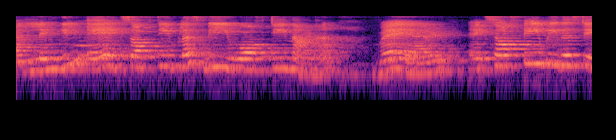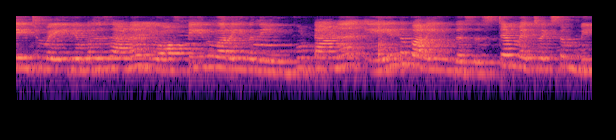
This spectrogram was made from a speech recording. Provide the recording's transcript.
അല്ലെങ്കിൽ a x of t plus b u of t എന്നാണ്. Where x of t be the state variables ആണ്. യു ഓഫ് ടി എന്ന് പറയുന്നത് ഇൻപുട്ട് ആണ്. എ എന്ന് പറയുന്നത് സിസ്റ്റം മെട്രിക്സും ബി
